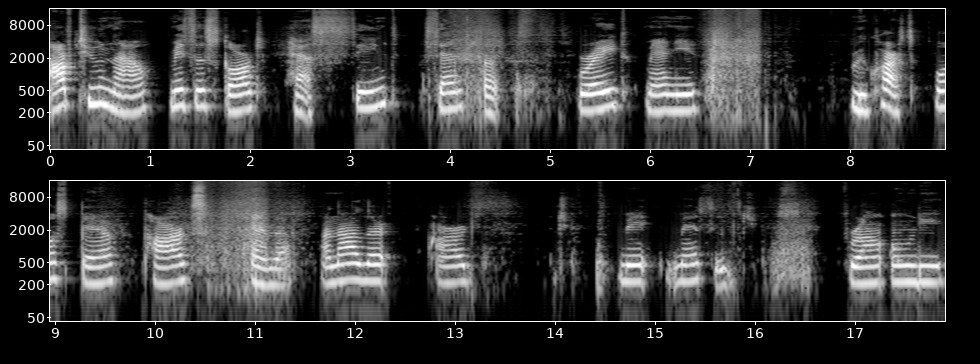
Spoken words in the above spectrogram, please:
Up to now, Mr. Scott has sent, sent a great many requests for spare parts and another urgent message from only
